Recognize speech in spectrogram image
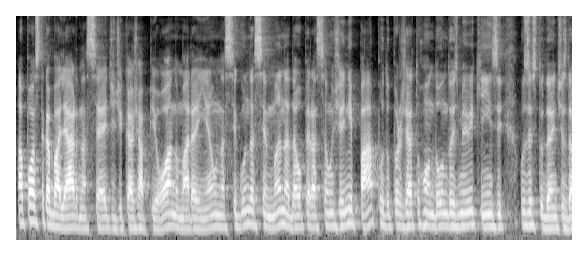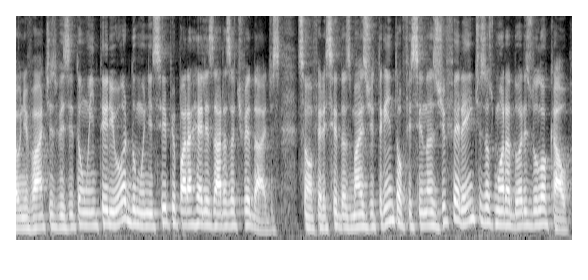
Após trabalhar na sede de Cajapió, no Maranhão, na segunda semana da Operação Genipapo do Projeto Rondon 2015, os estudantes da Univates visitam o interior do município para realizar as atividades. São oferecidas mais de 30 oficinas diferentes aos moradores do local.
